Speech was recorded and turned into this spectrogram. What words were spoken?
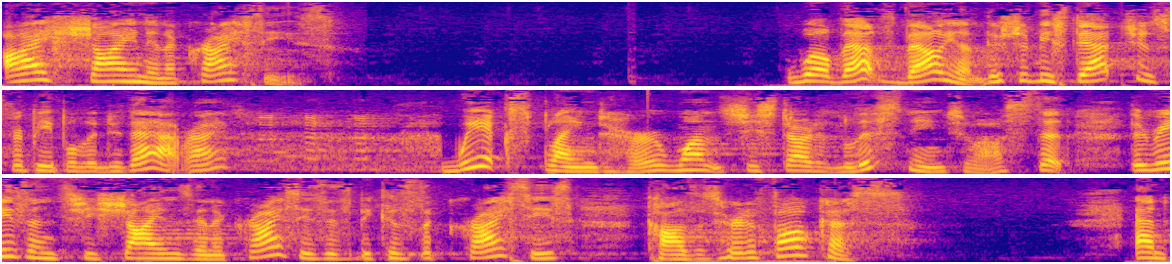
I shine in a crisis. Well, that's valiant. There should be statues for people that do that, right? we explained to her once she started listening to us that the reason she shines in a crisis is because the crisis causes her to focus. And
